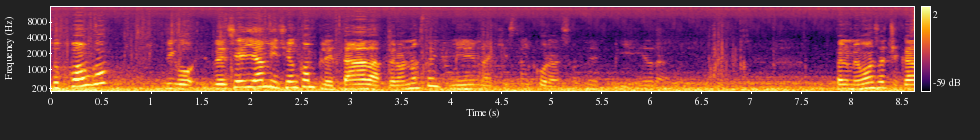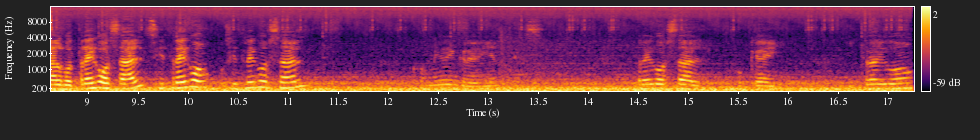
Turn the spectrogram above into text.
Supongo, digo, decía ya misión completada, pero no estoy... Miren, aquí está el corazón de piedra. Pero me vamos a checar algo. ¿Traigo sal? Si traigo, si traigo sal... Comida ingredientes. Traigo sal, ok. Y traigo...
